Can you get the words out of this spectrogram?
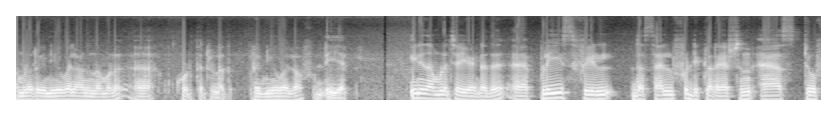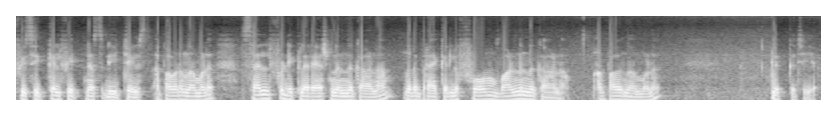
നമ്മൾ റിന്യൂവലാണ് നമ്മൾ കൊടുത്തിട്ടുള്ളത്. റിന്യൂവൽ ഓഫ് ഡി എൽ ഇനി നമ്മൾ ചെയ്യേണ്ടത് please fill the self declaration as to physical fitness details അപ്പോൾ അവിടെ നമ്മൾ സെൽഫ് ഡിക്ലറേഷൻ എന്ന് കാണാം എന്നിട്ട് ബ്രാക്കറ്റിൽ ഫോം വൺ എന്ന് കാണാം. അപ്പോൾ അത് നമ്മൾ ക്ലിക്ക് ചെയ്യാം.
